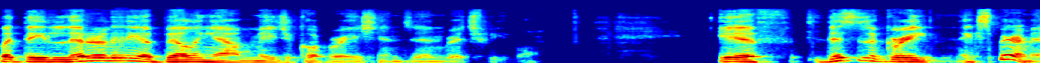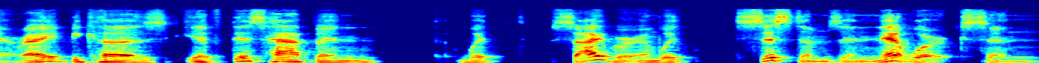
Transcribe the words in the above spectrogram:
But they literally are bailing out major corporations and rich people. If this is a great experiment, right? Because if this happened with cyber and with systems and networks and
